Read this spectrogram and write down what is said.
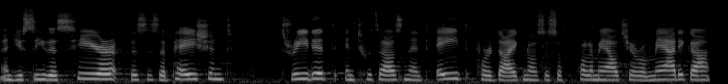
And you see this here. This is a patient treated in 2008 for a diagnosis of polymyalgia rheumatica.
